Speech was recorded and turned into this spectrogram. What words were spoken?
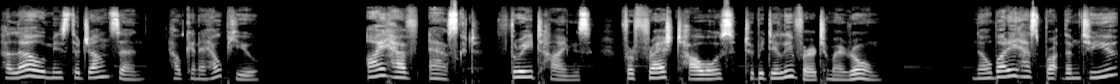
Hello, Mr. Johnson. How can I help you? I have asked three times for fresh towels to be delivered to my room. Nobody has brought them to you?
